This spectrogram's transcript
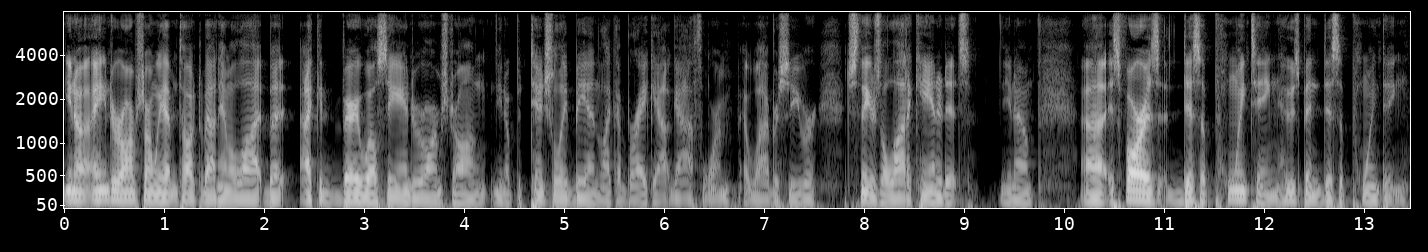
you know, Andrew Armstrong. We haven't talked about him a lot, but I could very well see Andrew Armstrong, you know, potentially being like a breakout guy for him at wide receiver. I just think there's a lot of candidates. You know, uh, as far as disappointing, who's been disappointing?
